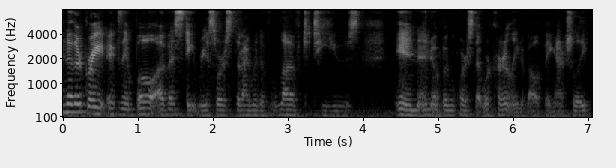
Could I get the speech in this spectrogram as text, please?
Another great example of a state resource that I would have loved to use in an open course that we're currently developing actually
